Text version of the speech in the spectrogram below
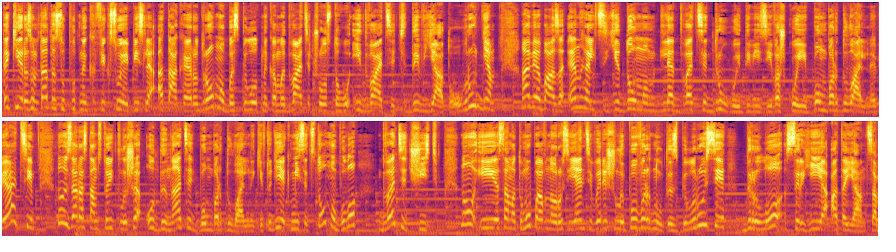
Такі результати супутник фіксує після атаки аеродрому безпілотниками 26 і 29 грудня. Авіабаза Енгельс є домом для 22-ї дивізії важкої бомбардувальної авіації. Ну і зараз там стоїть лише 11 бомбардувальників, тоді як місяць тому було 26. Ну і саме тому певно росіянці вирішили повернути з Білорусі дрило Сергія. Атаянца.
